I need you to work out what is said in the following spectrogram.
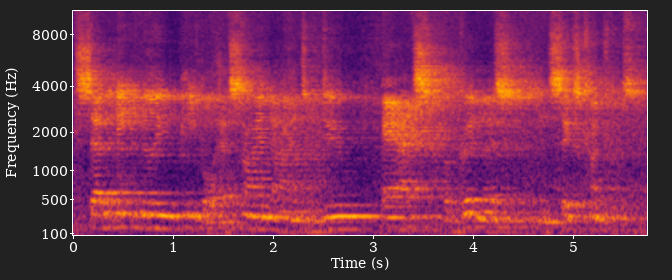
70 million people have signed on to do acts of goodness in six countries.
